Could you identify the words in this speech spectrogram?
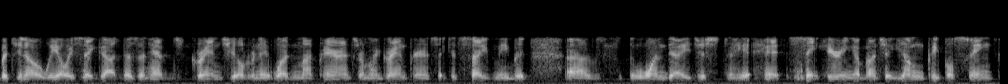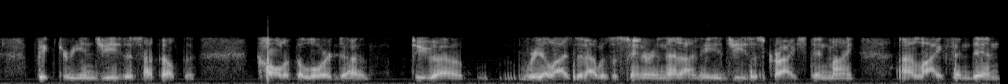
But you know, we always say God doesn't have grandchildren. It wasn't my parents or my grandparents that could save me, but uh, one day, just hearing a bunch of young people sing "Victory in Jesus," I felt the call of the Lord uh, to uh, realize that I was a sinner and that I needed Jesus Christ in my uh, life. And then,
